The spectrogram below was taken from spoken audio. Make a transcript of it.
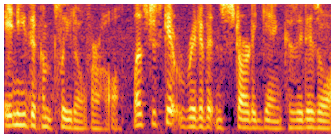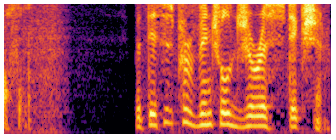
it needs a complete overhaul. Let's just get rid of it and start again because it is awful. But this is provincial jurisdiction.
